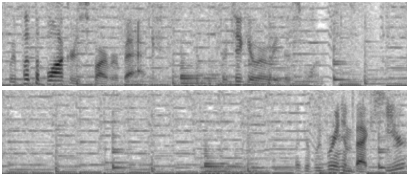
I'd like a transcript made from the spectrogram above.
If we put the blockers farther back, particularly this one, like if we bring him back here,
